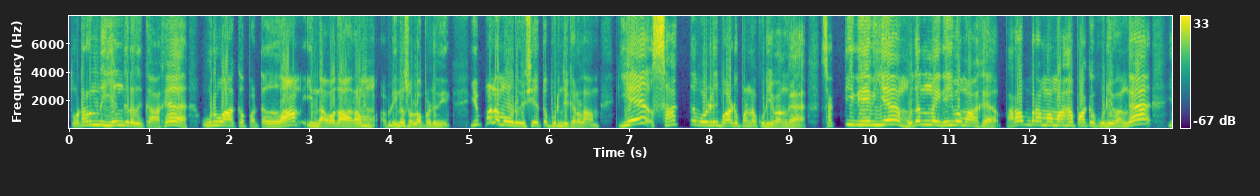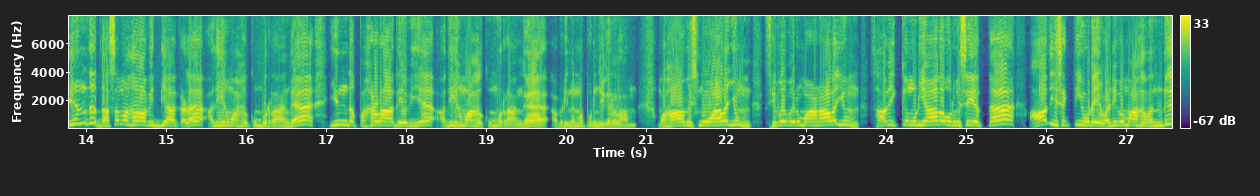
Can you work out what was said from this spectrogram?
தொடர்ந்து இயங்குறதுக்காக உருவாக்கப்பட்டதுதான் இந்த அவதாரம் அப்படின்னு சொல்லப்படுது. இப்ப நம்ம ஒரு விஷயத்தை புரிஞ்சுக்கிறலாம். ஏன் சாக்த வழிபாடு பண்ணக்கூடியவங்க சக்தி தேவிய முதன்மை தெய்வமாக பரபிரமமாக பார்க்கக்கூடியவங்க இந்த தசமகா வித்யாக்களை அதிகமாக கும்பிடுறாங்க இந்த பகலாதேவிய அதிகமாக கும்பிடுறாங்க? அப்படின்னு நம்ம புரிஞ்சுக்கிறலாம். மகாவிஷ்ணுவாலையும் சிவபெருமானாலையும் சாதிக்க முடியாத ஒரு விஷயத்த ஆதிசக்தியுடைய வடிவமாக வந்து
